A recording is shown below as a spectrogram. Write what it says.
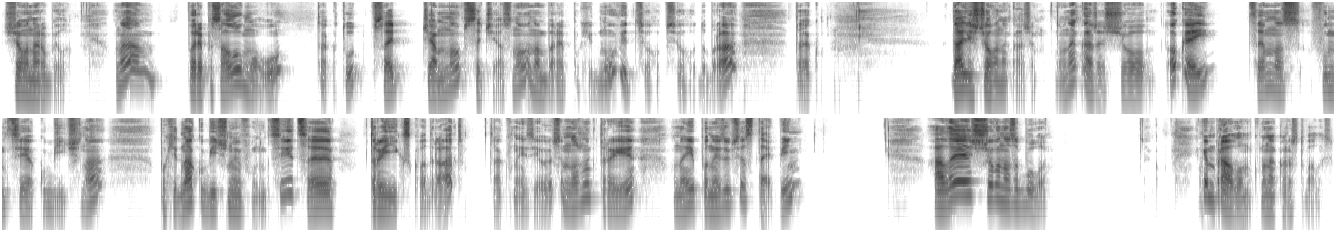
що вона робила? Вона переписала умову. Так, тут все чемно, все чесно, вона бере похідну від цього всього добра. Так. Далі що вона каже? Вона каже, що окей, це в нас функція кубічна. Похідна кубічної функції це 3х квадрат. Так, в неї з'явився множник 3, у неї понизився степінь. Але що вона забула? Яким правилом вона користувалася?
